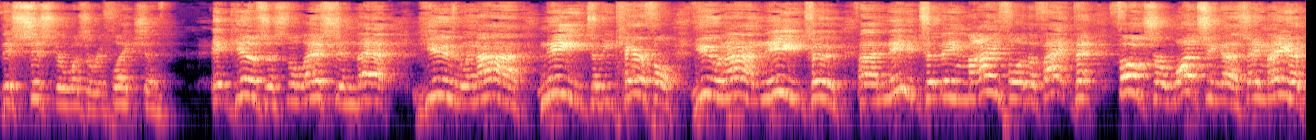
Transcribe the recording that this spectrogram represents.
This sister was a reflection it gives us the lesson that you and I need to be careful. You and I need to uh, need to be mindful of the fact that folks are watching us, amen,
